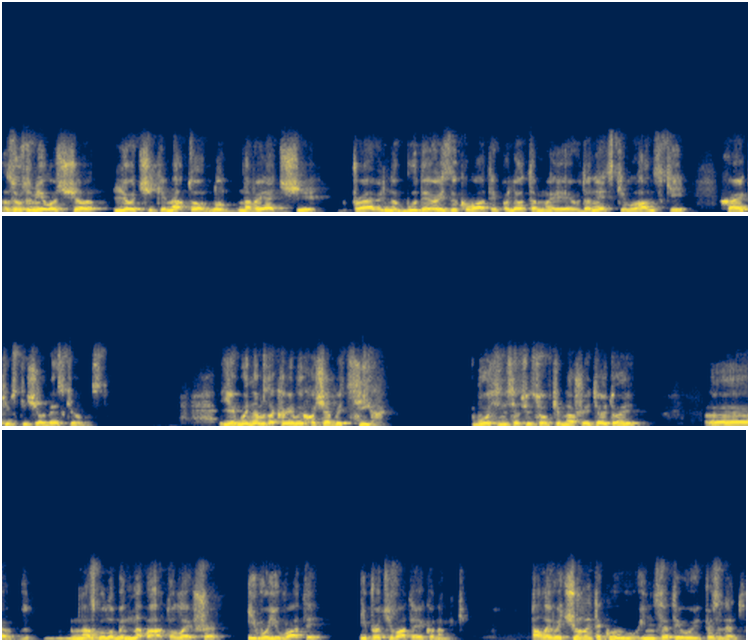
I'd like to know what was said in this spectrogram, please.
Зрозуміло, що льотчики НАТО ну навряд чи правильно буде ризикувати польотами в Донецькій, Луганській, Харківській чи Одеській області. Якби нам закрили хоча б цих 80% нашої території, е, нас було б набагато легше і воювати, і працювати економіки. Але ви чули таку ініціативу від президента?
